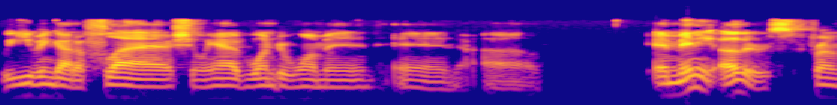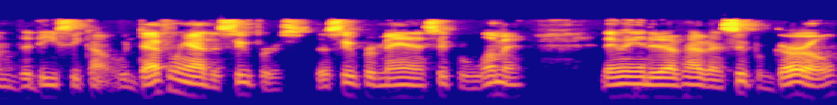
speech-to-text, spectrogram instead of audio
we even got a Flash, and we had Wonder Woman, and uh, and many others from the DC. Com- we definitely had the supers, the Superman, Superwoman. Then we ended up having Supergirl.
